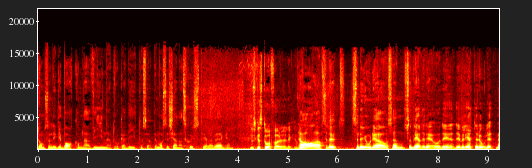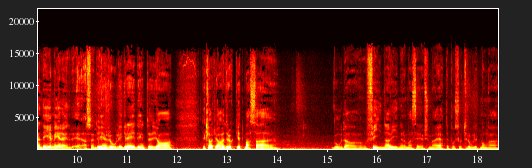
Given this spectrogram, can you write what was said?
de som ligger bakom det här vinet, åka dit och så. Det måste kännas schysst hela vägen. Du ska stå för det liksom? Ja, absolut. Så det gjorde jag och sen så blev det det. Och det, det är väl jätteroligt. Men det är mer en, alltså, det är en rolig grej. Det är inte, jag, det är klart jag har druckit massa goda och fina viner om man säger som jag äter på så otroligt många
